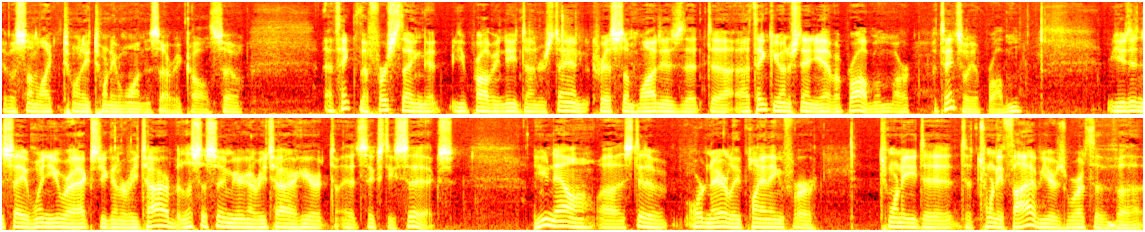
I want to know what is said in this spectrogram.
it was something like 2021, as I recall. So I think the first thing that you probably need to understand, Chris, somewhat is that uh, I think you understand you have a problem or potentially a problem. You didn't say when you were actually going to retire, but let's assume you're going to retire here at, at 66 you now, uh, instead of ordinarily planning for 20 to, to 25 years worth of uh,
